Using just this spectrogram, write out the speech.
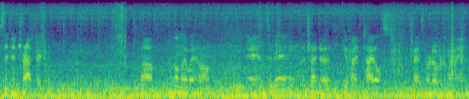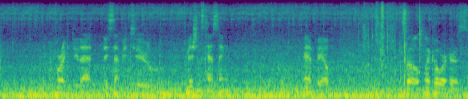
Sitting in traffic um, on my way home. And today I tried to get my titles transferred over to my name. And before I could do that, they sent me to emissions testing and failed. So my coworkers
